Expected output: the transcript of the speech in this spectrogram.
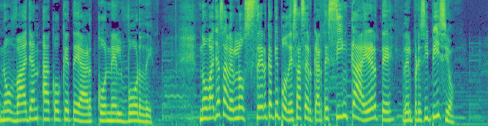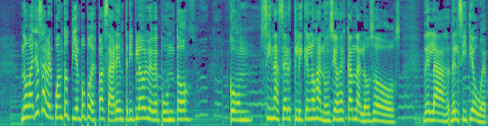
no vayan a coquetear con el borde. No vayas a ver lo cerca que podés acercarte sin caerte del precipicio. No vayas a ver cuánto tiempo podés pasar en www.com sin hacer clic en los anuncios escandalosos de la, del sitio web.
